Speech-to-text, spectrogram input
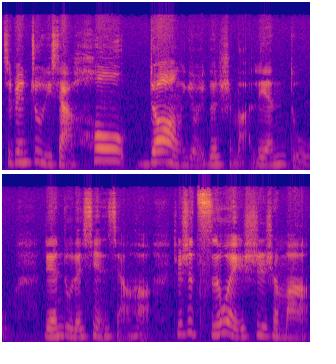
这边注意一下，hold on 有一个什么连读，连读的现象哈，就是词尾是什么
